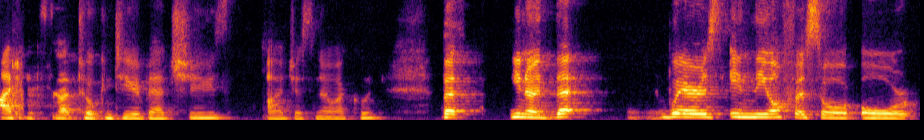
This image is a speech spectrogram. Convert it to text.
i could start talking to you about shoes i just know i could but you know that whereas in the office or or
